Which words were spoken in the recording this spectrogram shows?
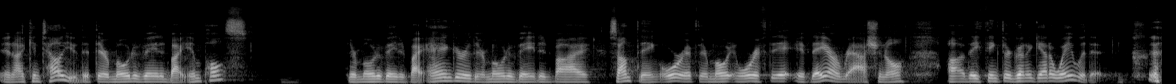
And I can tell you that they're motivated by impulse, they're motivated by anger. They're motivated by something, or if they're mo- or if they if they are rational, uh, they think they're going to get away with it.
